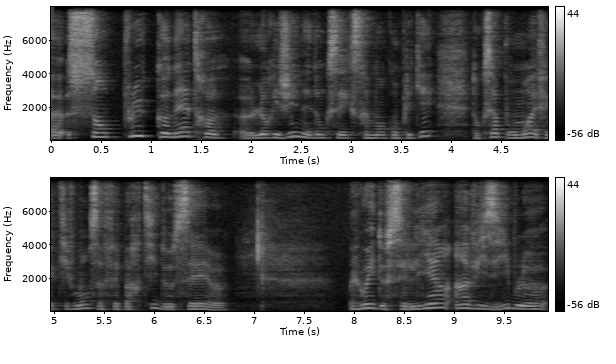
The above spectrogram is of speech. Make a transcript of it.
euh, sans plus connaître euh, l'origine et donc c'est extrêmement compliqué. Donc ça pour moi effectivement ça fait partie de ces... Ben oui, de ces liens invisibles,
